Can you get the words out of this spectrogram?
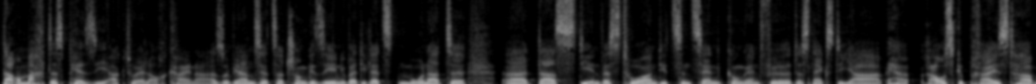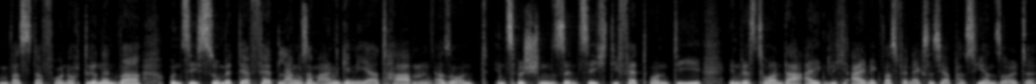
darum macht es per se aktuell auch keiner. Also wir haben es jetzt halt schon gesehen über die letzten Monate, äh, dass die Investoren die Zinssenkungen für das nächste Jahr herausgepreist haben, was davor noch drinnen war und sich somit der Fed langsam angenähert haben. Also und inzwischen sind sich die Fed und die Investoren da eigentlich einig, was für nächstes Jahr passieren sollte.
